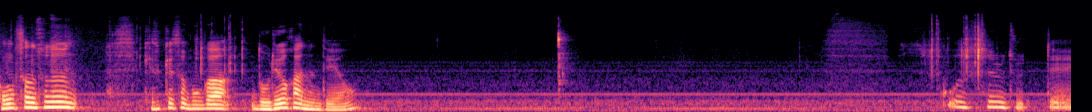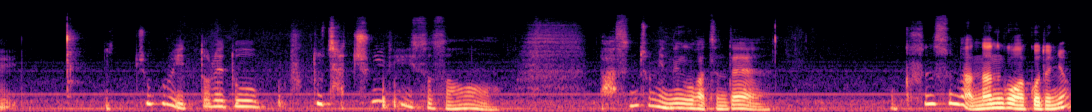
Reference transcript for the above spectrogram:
네, 백홍 선수는 계속해서 뭔가 노려가는데요. 꽃을 둘 때 이쪽으로 있더라도 푹도 자충이 돼 있어서 맛은 좀 있는 것 같은데 큰 수는 안 나는 것 같거든요.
